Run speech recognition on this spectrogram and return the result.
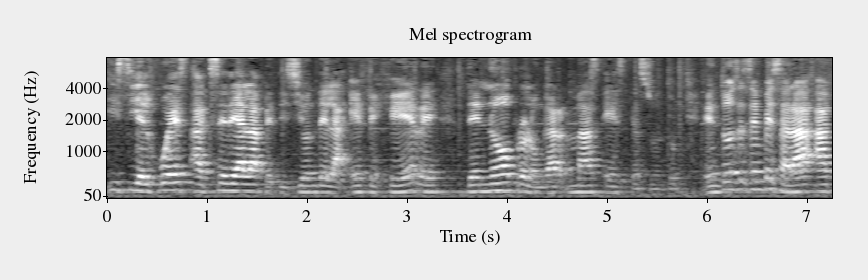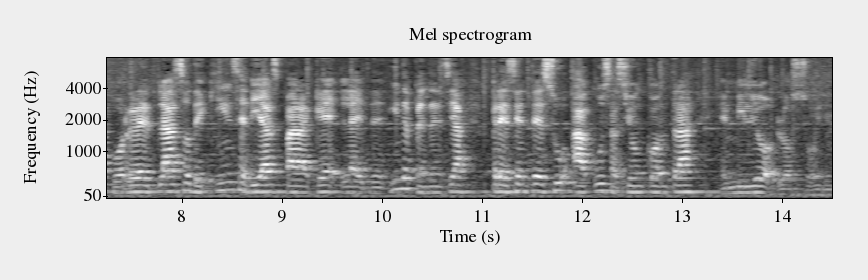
y si el juez accede a la petición de la FGR de no prolongar más este asunto. Entonces empezará a correr el plazo de 15 días para que la Independencia presente su acusación contra Emilio Lozoya.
